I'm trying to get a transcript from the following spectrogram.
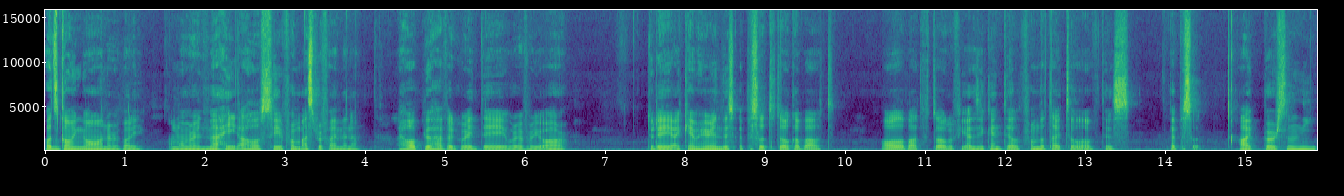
What's going on, everybody? I'm Omar Mahi, a host here from Asprify Mena. I hope you have a great day wherever you are. Today, I came here in this episode to talk about all about photography, as you can tell from the title of this episode. I personally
